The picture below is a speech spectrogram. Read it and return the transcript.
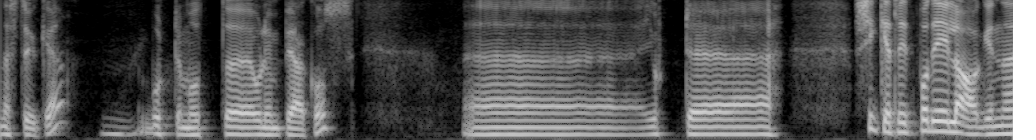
neste uke, borte mot Olympiakos. Eh, gjort Kikket litt på de lagene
